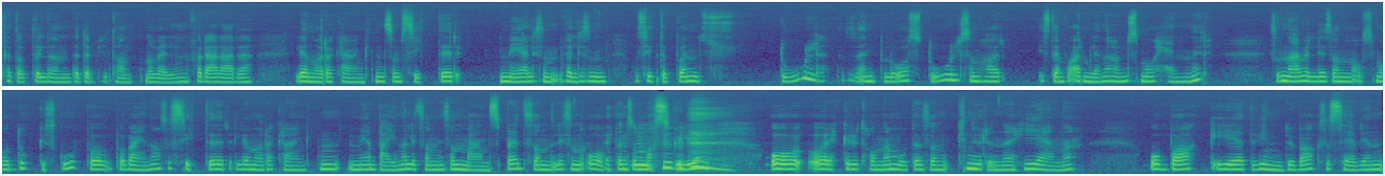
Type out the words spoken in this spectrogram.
tett opp til den debutantnovellen. For der er det Leonora Carrington som sitter med liksom veldig sånn Hun sitter på en stol, en blå stol, som har Istedenfor armlener har den små hender. Så den er veldig sånn, og små dukkesko på, på beina. Og så sitter Leonora Carrington med beina litt sånn i sånn manspread, sånn litt sånn åpen, sånn maskulin. Og, og rekker ut hånda mot en sånn knurrende hyene. Og bak, i et vindu bak, så ser vi en,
